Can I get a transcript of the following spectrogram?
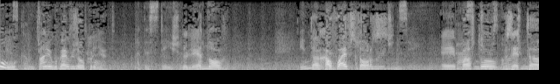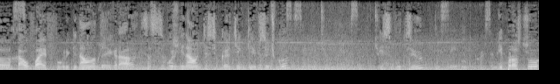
Уу, това не го бях виждал преди. Дали е ново? Та, Half-Life Source Е просто взет Half-Life в оригиналната игра с оригиналните си картинки и всичко и звуци и просто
